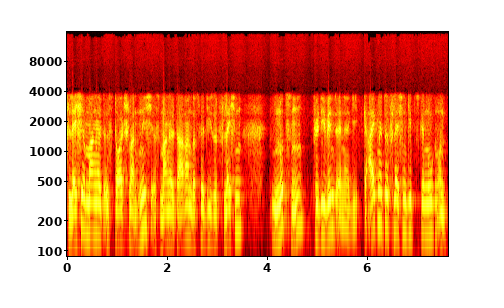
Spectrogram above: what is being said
Fläche mangelt es Deutschland nicht. Es mangelt daran, dass wir diese Flächen nutzen für die Windenergie. Geeignete Flächen gibt es genug und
